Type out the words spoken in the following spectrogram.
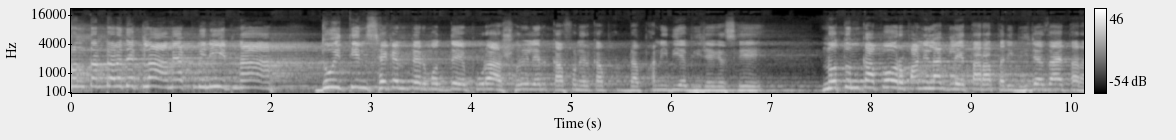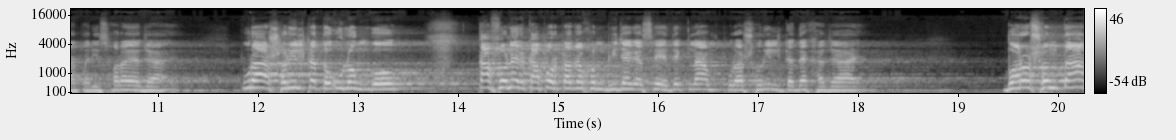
সন্তানটারে দেখলাম এক মিনিট না দুই তিন সেকেন্ডের মধ্যে পুরা শরীরের কাফনের কাপড়টা পানি দিয়ে ভিজে গেছে। নতুন কাপড় পানি লাগলে তাড়াতাড়ি ভিজে যায়, তাড়াতাড়ি ছড়ায়া যায়। পুরা শরীরটা তো উলঙ্গ। কাফনের কাপড়টা যখন ভিজে গেছে, দেখলাম পুরা শরীরটা দেখা যায়। বড় সন্তান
